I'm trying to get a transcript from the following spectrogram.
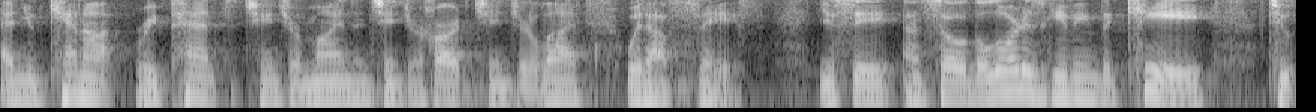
and you cannot repent, change your mind and change your heart, change your life without faith. You see, and so the Lord is giving the key to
